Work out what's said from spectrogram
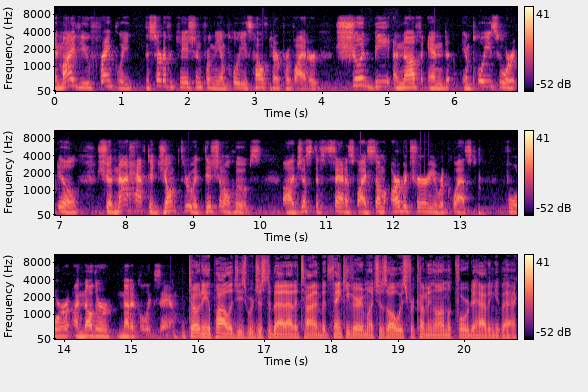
in my view, frankly, the certification from the employee's healthcare provider should be enough, and employees who are ill should not have to jump through additional hoops uh, just to satisfy some arbitrary request for another medical exam. Tony, apologies. We're just about out of time, but thank you very much, as always, for coming on. Look forward to having you back.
